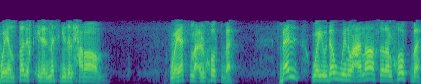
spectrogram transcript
وينطلق إلى المسجد الحرام ويسمع الخطبة بل ويدون عناصر الخطبة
